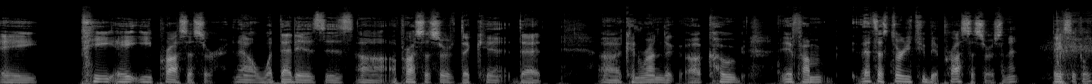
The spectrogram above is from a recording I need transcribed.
a PAE processor. Now, what that is is uh, a processor that can that uh, can run the uh, code. If I'm that's a 32-bit processor, isn't it? Basically.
